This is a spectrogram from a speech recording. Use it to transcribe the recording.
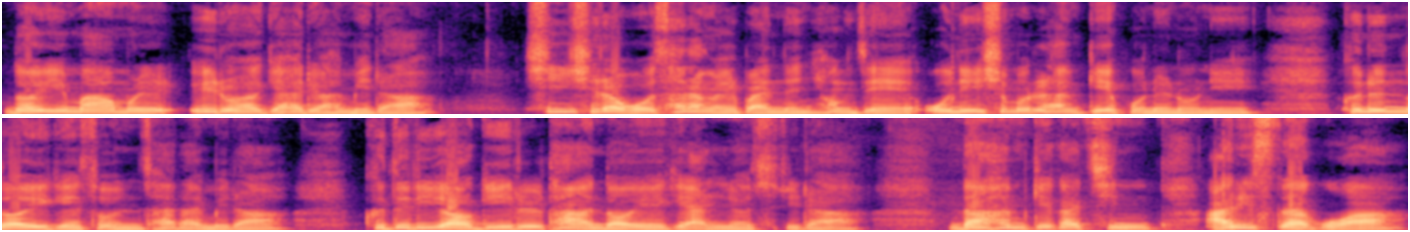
너희 마음을 위로하게 하려 함이라. 신실하고 사랑을 받는 형제 오네시모를 함께 보내노니 그는 너에게서 온 사람이라. 그들이 여기 일을 다 너에게 알려주리라. 나 함께 갇힌 아리스다고와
